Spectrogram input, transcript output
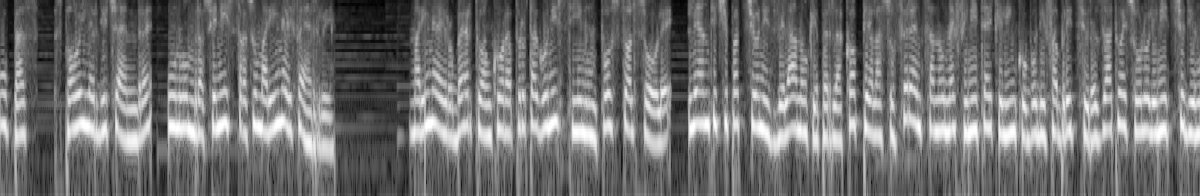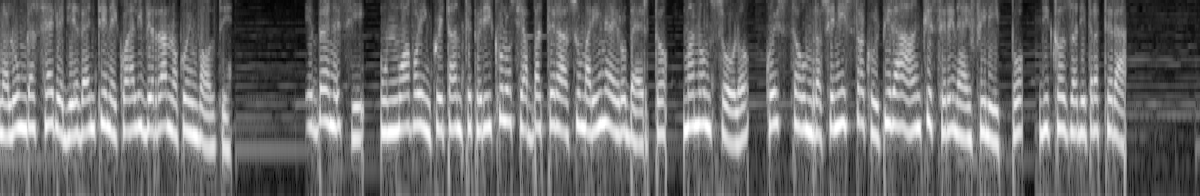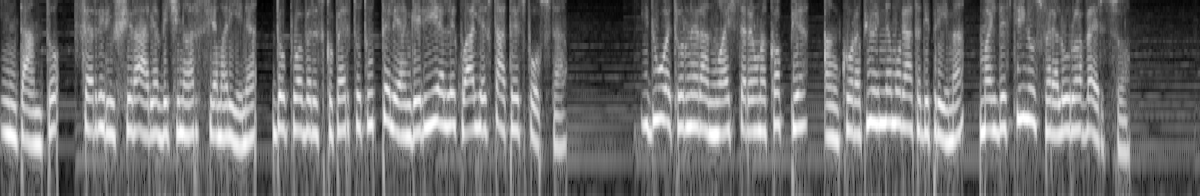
Upas, spoiler dicembre, un'ombra sinistra su Marina e Ferri. Marina e Roberto ancora protagonisti in un posto al sole, le anticipazioni svelano che per la coppia la sofferenza non è finita e che l'incubo di Fabrizio Rosato è solo l'inizio di una lunga serie di eventi nei quali verranno coinvolti. Ebbene sì, un nuovo e inquietante pericolo si abbatterà su Marina e Roberto, ma non solo, questa ombra sinistra colpirà anche Serena e Filippo, di cosa li tratterà? Intanto, Ferri riuscirà a riavvicinarsi a Marina, dopo aver scoperto tutte le angherie alle quali è stata esposta. I due torneranno a essere una coppia, ancora più innamorata di prima, ma il destino sarà loro avverso.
